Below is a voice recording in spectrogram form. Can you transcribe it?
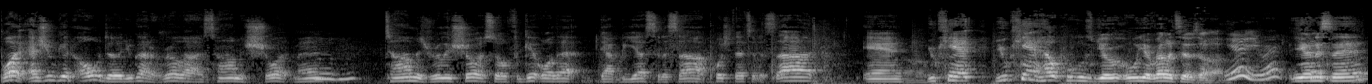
But as you get older, you gotta realize time is short, man. Mm-hmm. Time is really short. So forget all that that BS to the side. Push that to the side, and oh. you can't you can't help who's your who your relatives are. Yeah, you're right. You understand?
